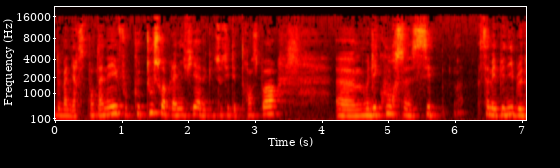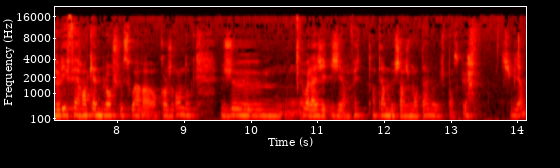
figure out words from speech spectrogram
de manière spontanée, il faut que tout soit planifié avec une société de transport. Euh, les courses, c'est ça m'est pénible de les faire en canne blanche le soir euh, quand je rentre. Donc, je, voilà, j'ai, en fait, en termes de charge mentale, je pense que je suis bien.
